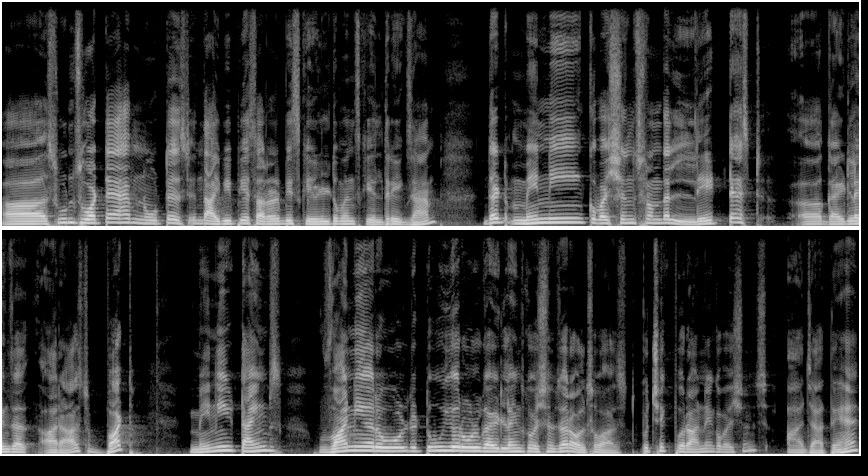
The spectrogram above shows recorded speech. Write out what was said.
Uh, students, what I have noticed in the IBPS RRB Scale 2 and Scale 3 exam, that many questions from the latest uh, guidelines are, are asked, but many times one year old, two year old guidelines questions are also asked. कुछ एक पुराने questions आ जाते हैं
